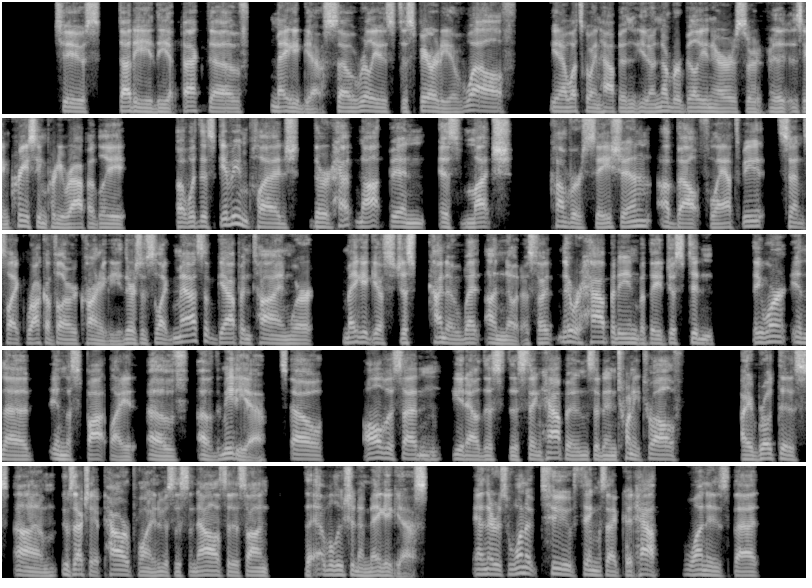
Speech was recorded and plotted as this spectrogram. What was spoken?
to study the effect of mega gifts. So really, this disparity of wealth. You know, what's going to happen? You know, number of billionaires are, is increasing pretty rapidly. But with this giving pledge, there had not been as much conversation about philanthropy since like Rockefeller or Carnegie. There's this like massive gap in time where mega gifts just kind of went unnoticed. So they were happening, but they just didn't, they weren't in the, in the spotlight of, of the media. So all of a sudden, you know, this, this thing happens. And in 2012, I wrote this, um, it was actually a PowerPoint. It was this analysis on the evolution of mega. And there's one of two things that could happen. One is that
